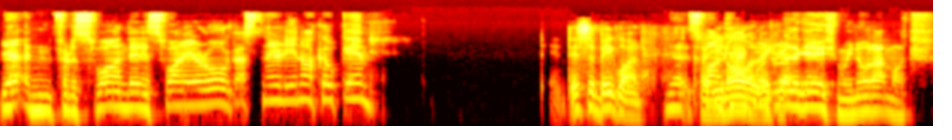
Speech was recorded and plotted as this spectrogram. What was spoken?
Yeah, and for the Swan, then it's Swan Éire Óg. That's nearly a knockout game. This is a big one. Yeah, Swan you can't know, like relegation. We know that much.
